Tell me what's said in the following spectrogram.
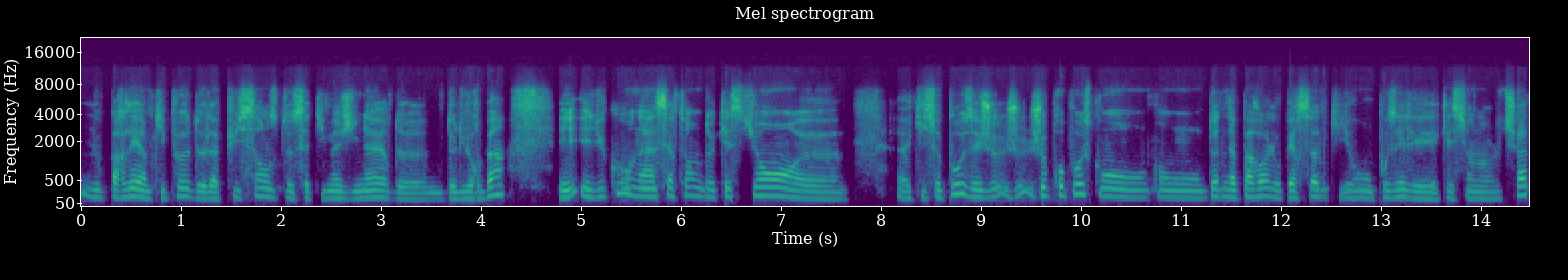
nous parler un petit peu de la puissance de cet imaginaire de, l'urbain. Et, du coup, on a un certain nombre de questions euh, euh, qui se posent et je, propose qu'on donne la parole aux personnes qui ont posé les questions dans le chat.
